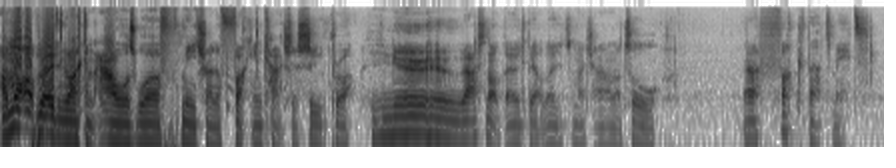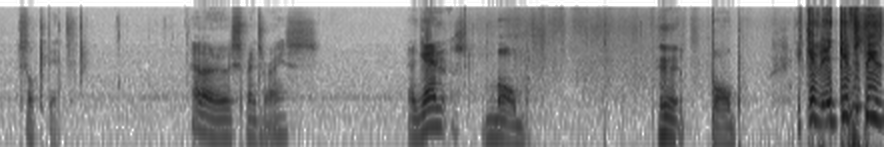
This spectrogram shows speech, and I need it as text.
I'm not uploading like an hour's worth of me trying to fucking catch a Supra. No, that's not going to be uploaded to my channel at all. Ah, fuck that, mate. Fuck it. Hello, Sprint Race. Against Bob. Bob. It gives it gives these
